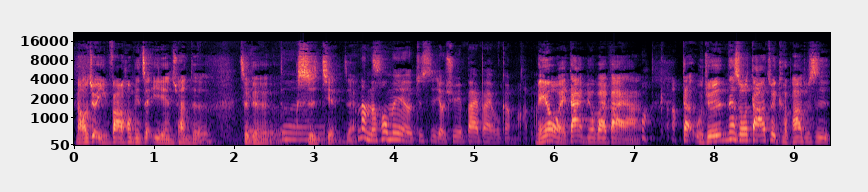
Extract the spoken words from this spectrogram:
然后就引发了后面这一连串的这个事件这样。那我们后面有就是有去拜拜或干嘛了？没有哎、欸，大家也没有拜拜啊。但我觉得那时候大家最可怕就是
